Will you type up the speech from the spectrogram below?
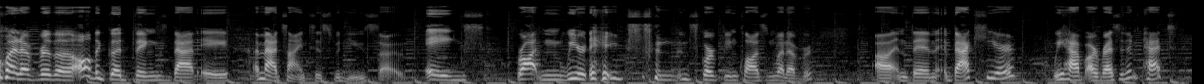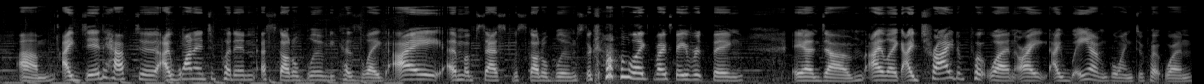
whatever the all the good things that a, a mad scientist would use, uh, eggs, rotten weird eggs, and, and, scorpion claws and whatever. Uh, and then back here we have our resident pet. Um, I did have to, I wanted to put in a scuttle bloom because like I am obsessed with scuttle blooms. They're kind of like my favorite thing and um, I like I try to put one, or I, I am going to put one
